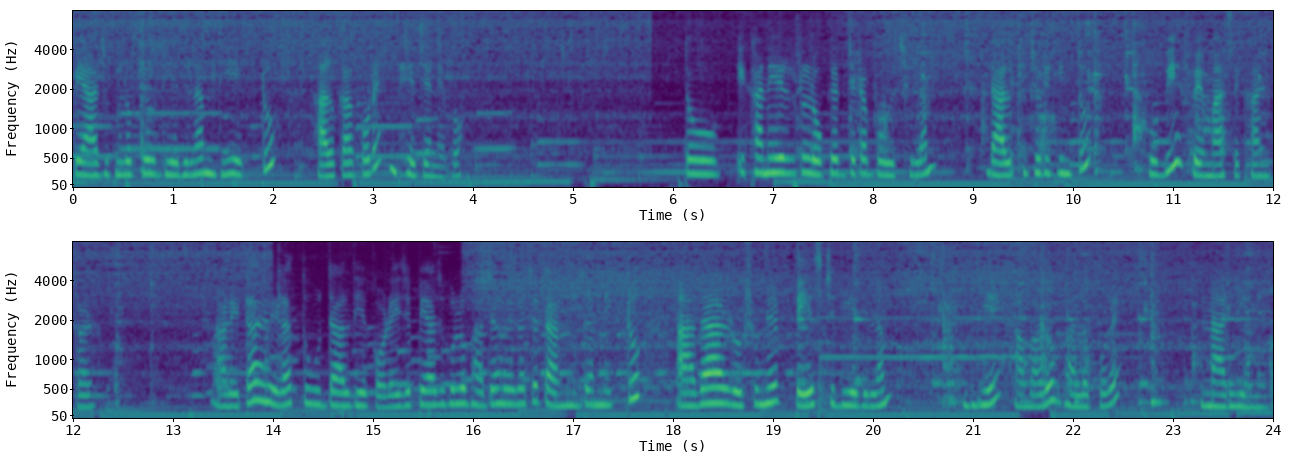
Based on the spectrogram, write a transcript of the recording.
পেঁয়াজগুলোকেও দিয়ে দিলাম, দিয়ে একটু হালকা করে ভেজে নেব। তো এখানের লোকের যেটা বলছিলাম, ডাল খিচুড়ি কিন্তু খুবই ফেমাস এখানকার। আর এটা এরা তুর ডাল দিয়ে করে। এই যে পেঁয়াজগুলো ভাজা হয়ে গেছে, তার মধ্যে আমি একটু আদা আর রসুনের পেস্ট দিয়ে দিলাম, দিয়ে আবারও ভালো করে নাড়িয়ে নেব।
